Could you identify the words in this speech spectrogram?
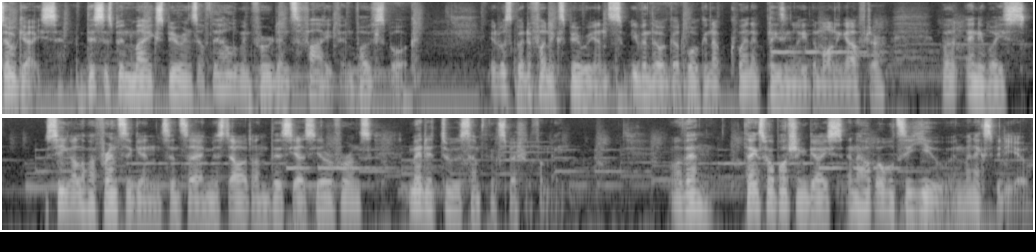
So guys, this has been my experience of the Halloween Fur Dance 5 in Wolfsburg. It was quite a fun experience, even though I got woken up quite unpleasingly the morning after. But anyways, seeing all of my friends again since I missed out on this year's Euroforums made it to something special for me. Well then, thanks for watching guys and I hope I will see you in my next video.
